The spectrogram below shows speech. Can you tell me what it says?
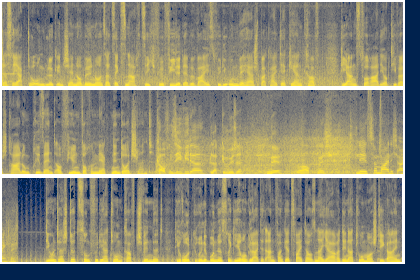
Das Reaktorunglück in Tschernobyl 1986 für viele der Beweis für die Unbeherrschbarkeit der Kernkraft. Die Angst vor radioaktiver Strahlung präsent auf vielen Wochenmärkten in Deutschland. Kaufen Sie wieder Blattgemüse? Nee, überhaupt nicht. Nee, das vermeide ich eigentlich. Die Unterstützung für die Atomkraft schwindet. Die rot-grüne Bundesregierung leitet Anfang der 2000er Jahre den Atomausstieg ein.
